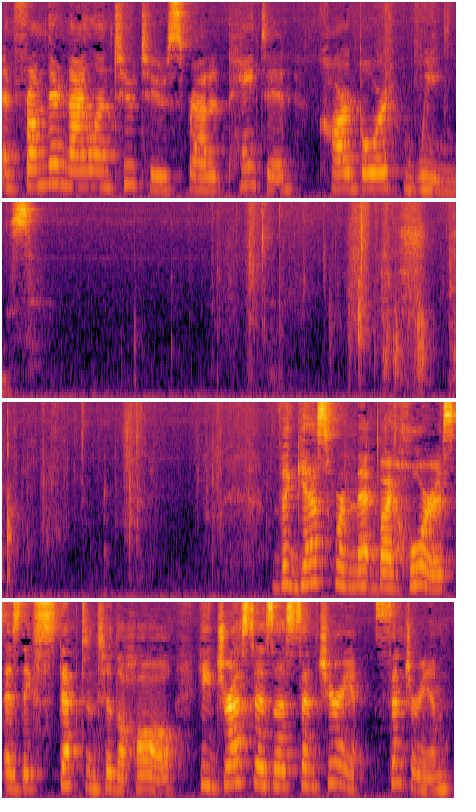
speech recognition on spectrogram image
and from their nylon tutus sprouted painted cardboard wings. The guests were met by Horace as they stepped into the hall. He dressed as a centurion,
